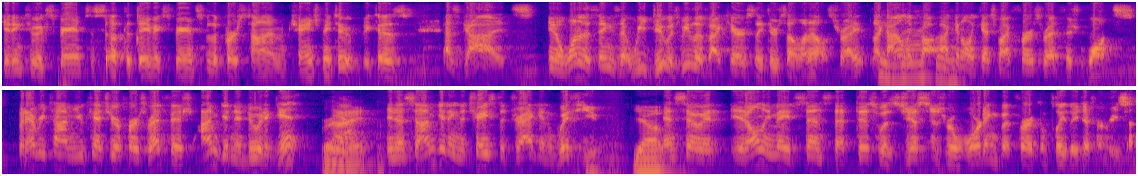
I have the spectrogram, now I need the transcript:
getting to experience the stuff that they've experienced for the first time changed me too. Because as guides, you know, one of the things that we do is we live vicariously through someone else, right? Like I only caught, I can only catch my first redfish once, but every time you catch your first redfish, I'm getting to do it again. right. You know, so I'm getting to chase the dragon with you. Yep. And so it, it only made sense that this was just as rewarding, but for a completely different reason.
